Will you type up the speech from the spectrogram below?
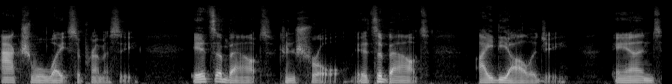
actual white supremacy. It's about control. It's about ideology and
